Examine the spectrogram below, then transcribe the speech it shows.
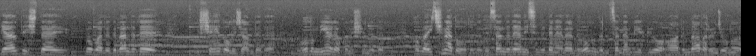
Geldi işte baba dedi ben dedi şehit olacağım dedi. Oğlum niye öyle konuşuyorsun dedi. Baba içime doğdu dedi. Sen dedi en iyisi beni ever dedi. Oğlum dedim senden büyük bir o abin daha var. Önce onu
